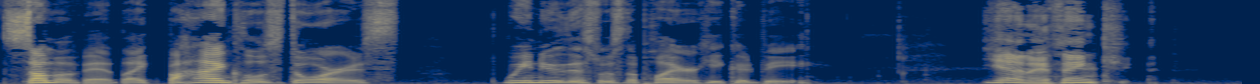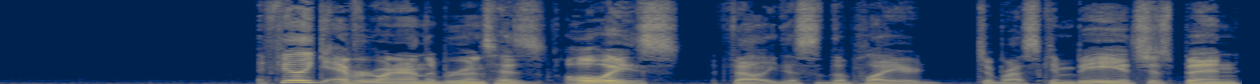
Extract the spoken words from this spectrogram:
some of it like behind closed doors we knew this was the player he could be Yeah, and I think I feel like everyone around the Bruins has always felt like this is the player DeBrusk can be. It's just been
